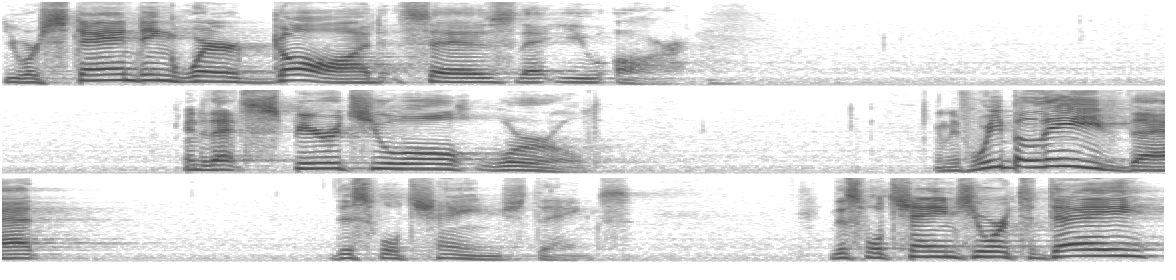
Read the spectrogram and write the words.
You are standing where God says that you are. Into that spiritual world. And if we believe that, this will change things. This will change your today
